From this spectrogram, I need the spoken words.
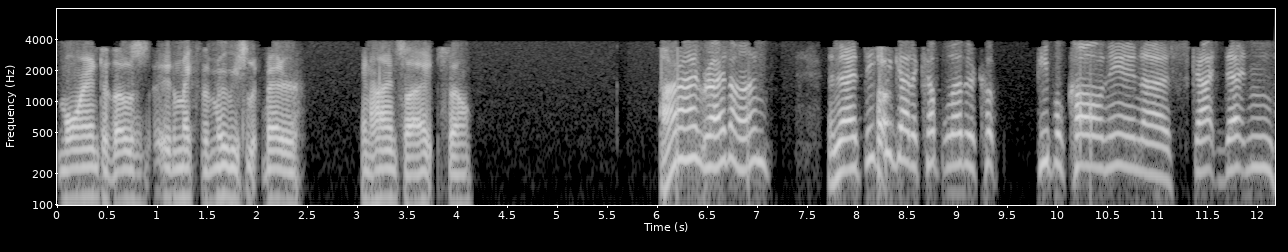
more into those. It'll make the movies look better in hindsight. So All right, right on. And then I think Huh. we got a couple other co- people calling in. Uh, Scott Dutton,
